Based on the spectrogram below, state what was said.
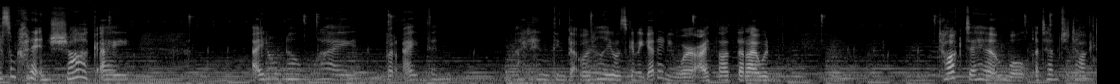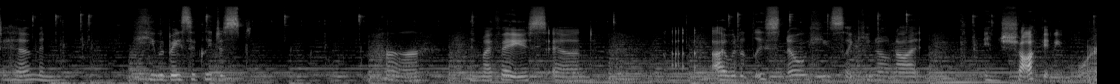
Guess I'm kind of in shock. I. I don't know why, but I didn't. I didn't think that really was gonna get anywhere. I thought that I would talk to him, well, attempt to talk to him, and he would basically just her in my face, and I would at least know he's like, you know, not in shock anymore.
